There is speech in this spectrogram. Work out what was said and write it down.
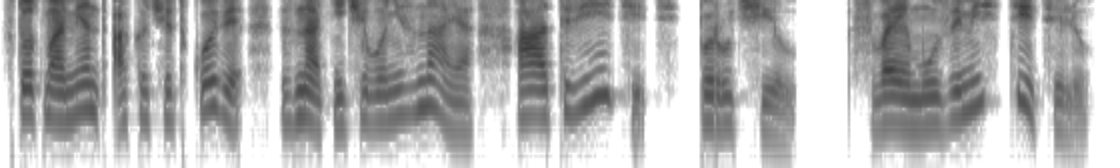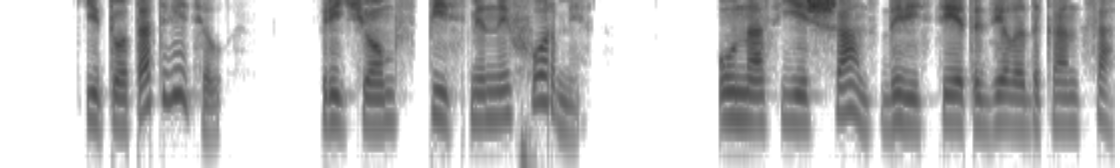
В тот момент о Кочеткове знать ничего не зная, а ответить поручил своему заместителю. И тот ответил, причем в письменной форме. У нас есть шанс довести это дело до конца.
